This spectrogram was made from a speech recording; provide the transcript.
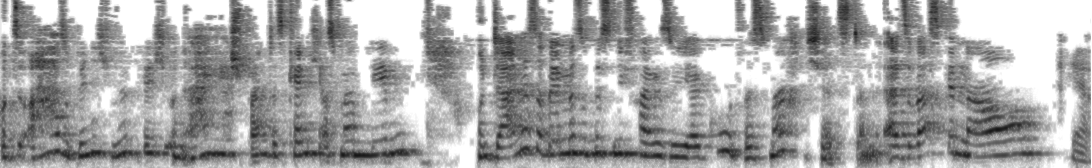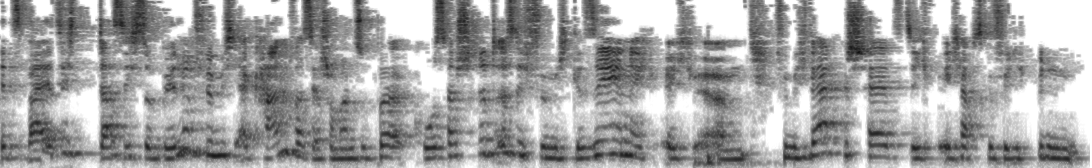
und so, ah, so bin ich wirklich und ah ja, spannend, das kenne ich aus meinem Leben. Und dann ist aber immer so ein bisschen die Frage so, ja gut, was mache ich jetzt damit? Also was genau, ja. jetzt weiß ich, dass ich so bin und fühle mich erkannt, was ja schon mal ein super großer Schritt ist. Ich fühle mich gesehen, ich, ich ähm, fühle mich wertgeschätzt, ich, ich habe das Gefühl, ich bin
